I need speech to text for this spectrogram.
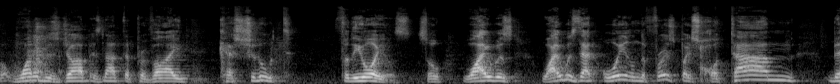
but one of his job is not to provide kashrut for the oils. So why was why was that oil in the first place hotam be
